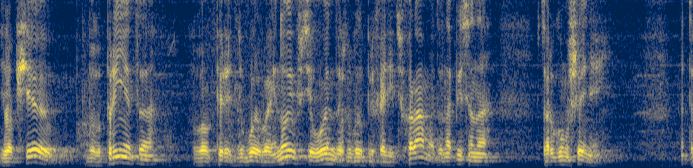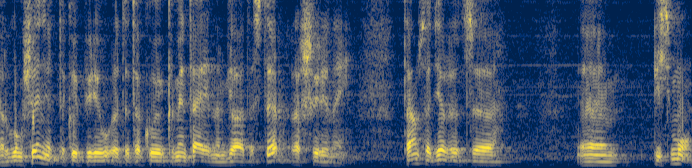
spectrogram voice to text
И вообще было принято перед любой войной все воины должны были приходить в храм. Это написано в Торгум Шени. Торгум Шени это такой, перев- это такой комментарий на Мгелат Эстер, расширенный. Там содержится э, письмо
